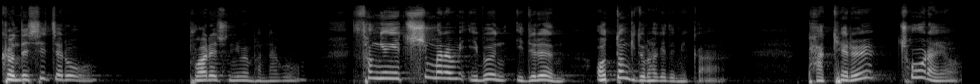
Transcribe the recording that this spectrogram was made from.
그런데 실제로 부활의 주님을 만나고 성령의 충만함을 입은 이들은 어떤 기도를 하게 됩니까? 박해를 초월하여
